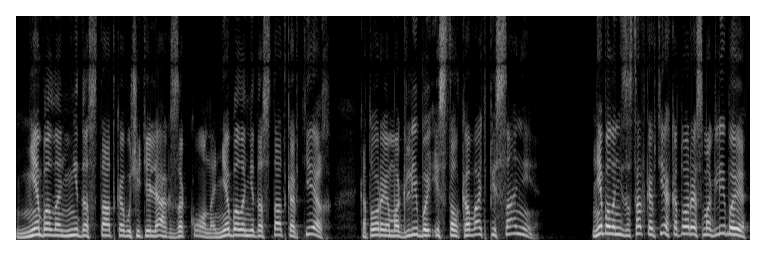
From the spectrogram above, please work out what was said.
Не было недостатка в учителях закона, не было недостатка в тех, которые могли бы истолковать Писание. Не было недостатка в тех, которые смогли бы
